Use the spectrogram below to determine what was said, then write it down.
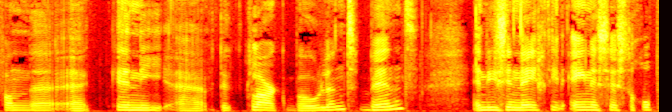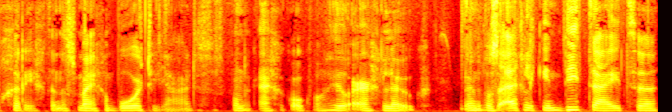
van de Kenny, de Clark Boland Band. En die is in 1961 opgericht. En dat is mijn geboortejaar. Dus dat vond ik eigenlijk ook wel heel erg leuk. En dat was eigenlijk in die tijd ja,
